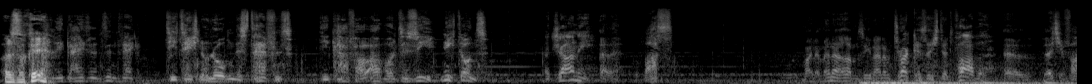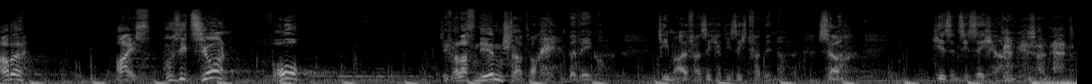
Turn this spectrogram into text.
Alles okay? Die Geiseln sind weg. Die Technologen des Treffens. Die KVA wollte sie, nicht uns. Johnny, Äh, was? Meine Männer haben sie in einem Truck gesichtet. Farbe. Äh, welche Farbe? Weiß. Position. Wo? Sie verlassen die Innenstadt. Okay, Bewegung. Team Alpha sichert die Sichtverbindung. Sir, hier sind Sie sicher. Danke, Soldat.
